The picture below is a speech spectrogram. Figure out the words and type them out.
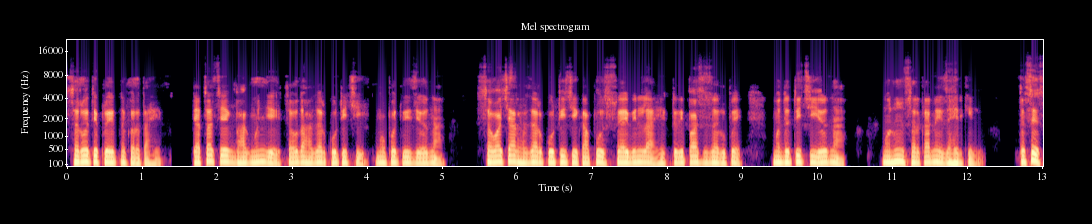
सर्व ते प्रयत्न करत आहेत त्याचाच एक भाग म्हणजे चौदा हजार कोटीची मोफत वीज योजना सव्वा चार हजार कोटीची कापूस सोयाबीनला हेक्टरी पाच हजार रुपये मदतीची योजना म्हणून सरकारने जाहीर केली. तसेच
